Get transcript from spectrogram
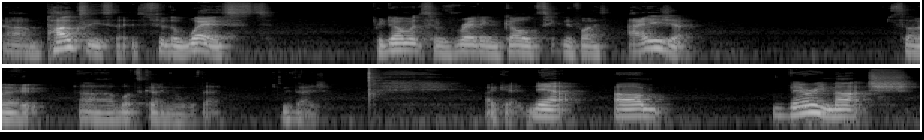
um, Pugsley says for the West, predominance of red and gold signifies Asia. So, uh, what's going on with that? With Asia. Okay, now, um, very much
